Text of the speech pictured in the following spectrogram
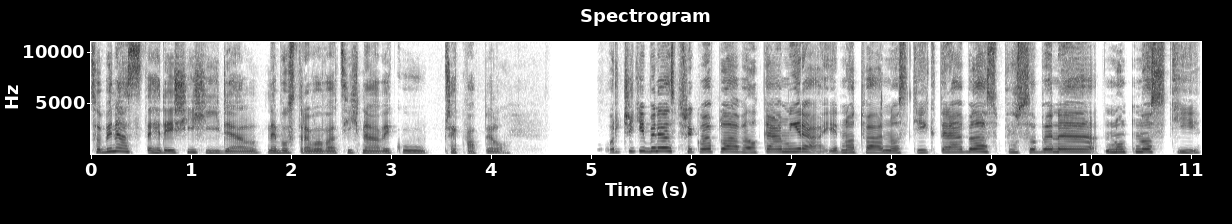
Co by nás z tehdejších jídel nebo stravovacích návyků překvapilo? Určitě by nás překvapila velká míra jednotvárnosti, která byla způsobena nutností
